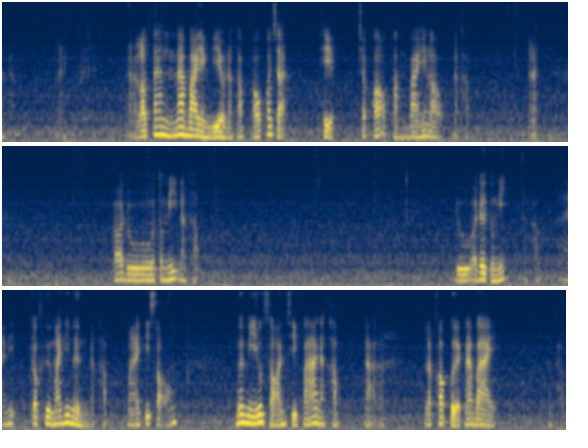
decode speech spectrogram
นะครับอ่าเราตั้งหน้าบายอย่างเดียวนะครับ เขาก็จะเทรดเฉพาะฝั่งบายให้เรานะครับ ก็ดูตรงนี้นะครับ ดูออเดอร์ตรงนี้นะครับอันนี้ก็คือไม้ที่1นะครับไม้ที่ 2 เมื่อมีลูกศรสีฟ้านะครับแล้วก็เปิดหน้าใบนะครับ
